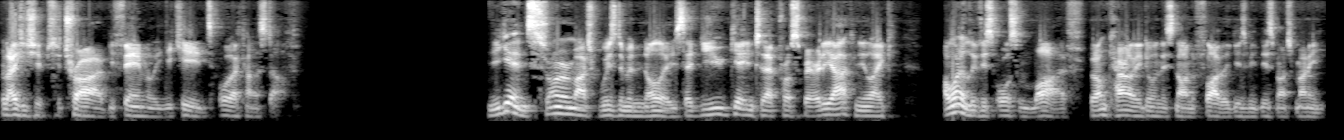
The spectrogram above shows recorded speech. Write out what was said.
relationships, your tribe, your family, your kids, all that kind of stuff. You're getting so much wisdom and knowledge that you get into that prosperity arc and you're like, I want to live this awesome life, but I'm currently doing this nine to five that gives me this much money.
